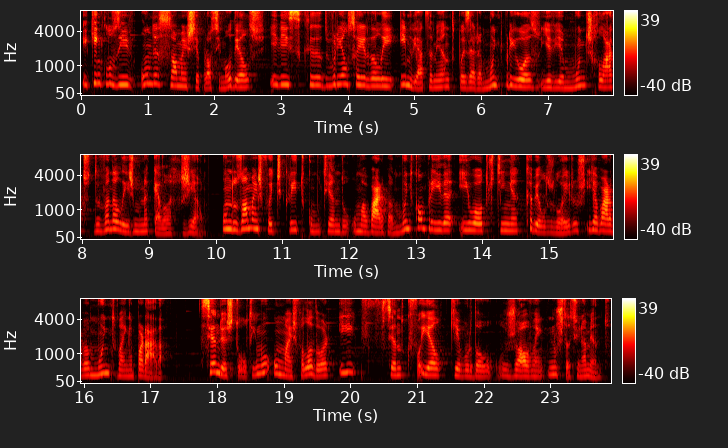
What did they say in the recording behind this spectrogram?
e que inclusive um desses homens se aproximou deles e disse que deveriam sair dali imediatamente, pois era muito perigoso e havia muitos relatos de vandalismo naquela região. Um dos homens foi descrito como tendo uma barba muito comprida e o outro tinha cabelos loiros e a barba muito bem aparada, sendo este último o mais falador e sendo que foi ele que abordou o jovem no estacionamento.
